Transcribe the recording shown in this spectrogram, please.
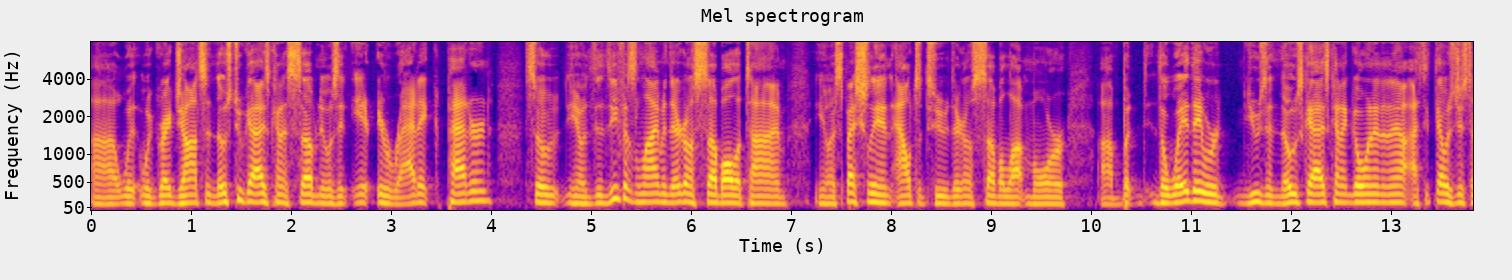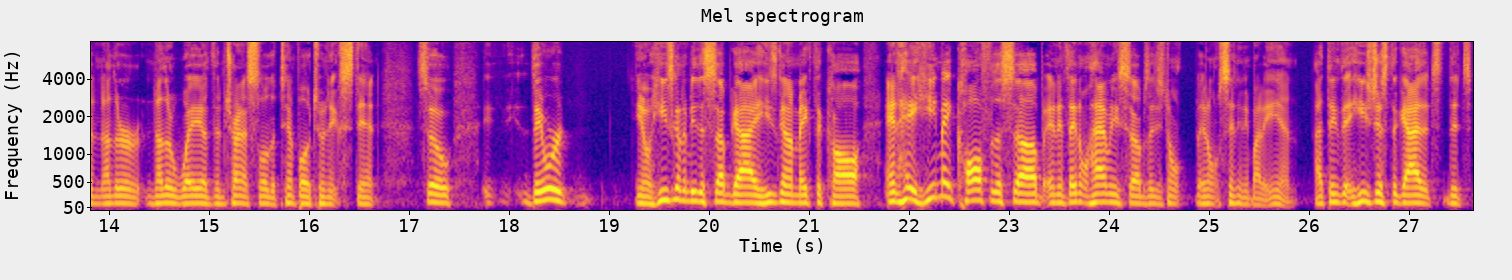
uh, with with Greg Johnson, those two guys kind of subbed. And it was an er- erratic pattern. So you know the defensive linemen they're going to sub all the time. You know, especially in altitude, they're going to sub a lot more. Uh, but the way they were using those guys, kind of going in and out, I think that was just another another way of them trying to slow the tempo to an extent. So they were, you know, he's going to be the sub guy. He's going to make the call, and hey, he may call for the sub. And if they don't have any subs, they just don't they don't send anybody in. I think that he's just the guy that's that's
